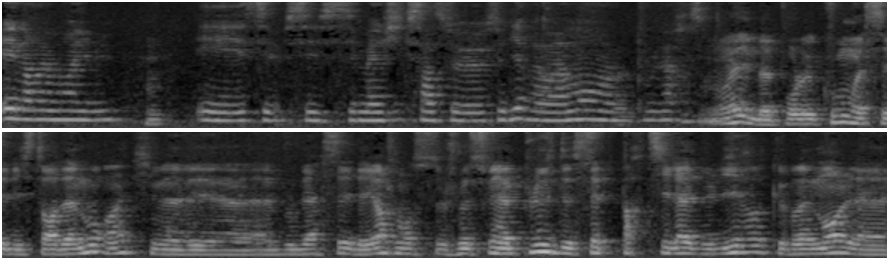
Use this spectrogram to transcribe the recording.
énormément ému. Et c'est- magique, Enfin, ce, ce livre est vraiment euh, bouleversant. Oui, bah pour le coup, moi, c'est l'histoire d'amour hein, qui m'avait euh, bouleversé. D'ailleurs, je, je me souviens plus de cette partie-là du livre que vraiment la,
